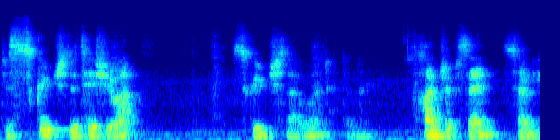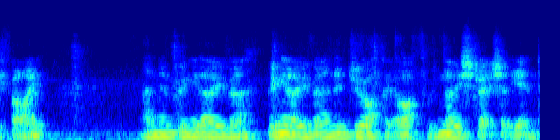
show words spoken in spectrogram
Just scooch the tissue up. Scooch, that word? I don't know. 100%, 75. And then bring it over, bring it over and then drop it off with no stretch at the end.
